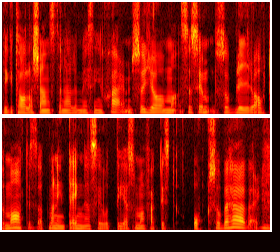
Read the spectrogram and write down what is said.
digitala tjänsterna eller med sin skärm, så, gör man, så, så blir det automatiskt att man inte ägnar sig åt det som man faktiskt också behöver. Mm.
